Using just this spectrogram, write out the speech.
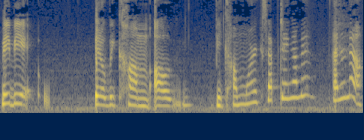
maybe it'll become I'll become more accepting of it. I don't know.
